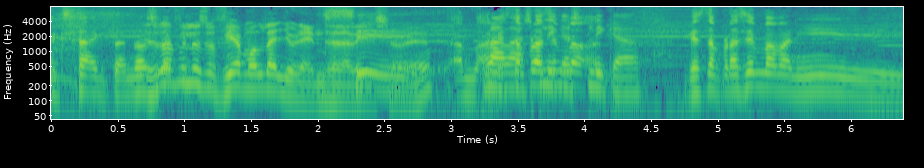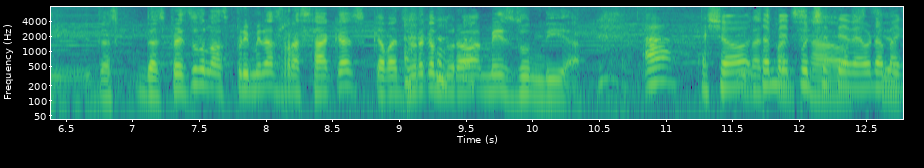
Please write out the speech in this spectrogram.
Exacte. No és una filosofia molt de Llorenç, de dir, això, eh? Amb, Va, va, aquesta, frase em explica, explica. aquesta frase em va venir des, després d'una de les primeres ressaques que vaig veure que em durava més d'un dia. Ah, això també pensar, potser té a veure amb hòstia,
